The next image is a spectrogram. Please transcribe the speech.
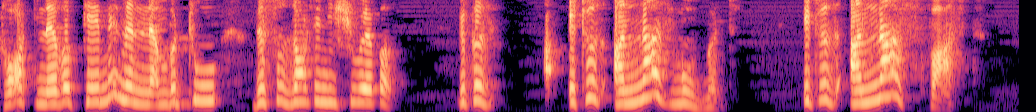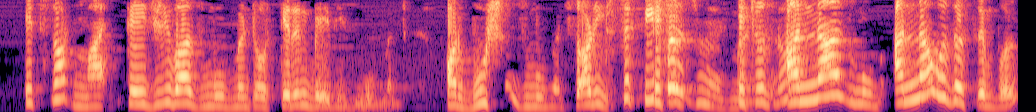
thought never came in. And number two, this was not an issue ever. Because it was Anna's movement. It was Anna's fast. It's not my Kejriwal's movement or Kiran Bedi's movement or Bhushan's movement. Sorry. It's a people's it was, movement. It was no? Anna's movement. Anna was a symbol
